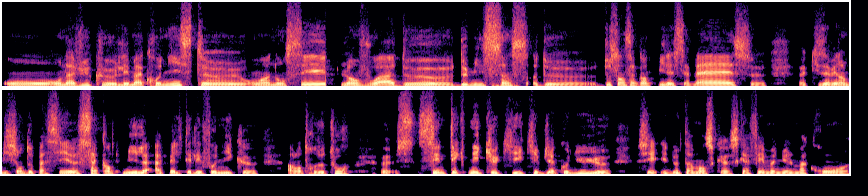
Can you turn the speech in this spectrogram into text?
On, a vu que les macronistes ont annoncé l'envoi de, 2500, de 250 000 SMS, qu'ils avaient l'ambition de passer 50 000 appels téléphoniques à l'entre-deux tours. c'est une technique qui, qui, est bien connue, c'est notamment ce qu'a ce qu'a fait Emmanuel Macron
